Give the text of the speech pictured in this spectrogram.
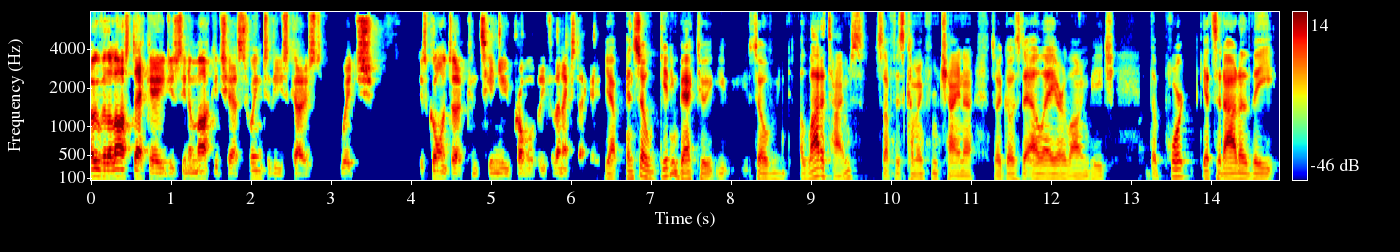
over the last decade you've seen a market share swing to the East Coast, which is going to continue probably for the next decade. Yep. And so getting back to you, so a lot of times stuff is coming from China, so it goes to L.A. or Long Beach. The port gets it out of the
